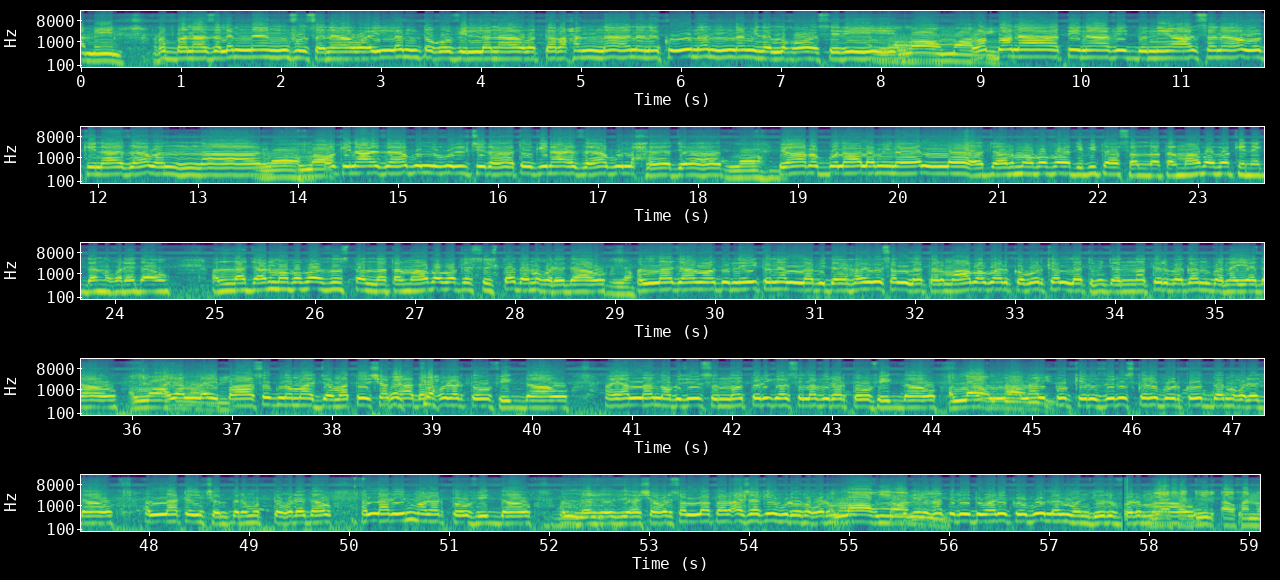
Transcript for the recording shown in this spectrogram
আমিন। ربنا ظلمنا أنفسنا وإن لم تغفر لنا وترحمنا لنكونن من الخاسرين اللهم آمين ربنا آتنا في الدنيا حسنة وقنا عذاب النار الله وقنا عذاب الفلجرات وقنا عذاب الحاجات الله ইয়া রব্বুল আলামিন আল্লাহ যার মা বাবা জীবিত আছে আল্লাহ তার মা বাবাকে নেক দান করে দাও আল্লাহ যার মা বাবা অসুস্থ আল্লাহ তার মা বাবাকে সুস্থ দান করে দাও আল্লাহ যার মধু নেই তো আল্লাহ বিদায় হয়ে গেছে আল্লাহ তার মা বাবার কবরকে আল্লাহ তুমি জান্নাতের বাগান বানাইয়া দাও। আয় আল্লাহ পাঁচক নামাজ জামাতের সাথে আদায় করার তৌফিক দাও। আয় আল্লাহ নবীজির সুন্নত তরিকা চলাফেরার তৌফিক দাও। আল্লাহ, আল্লাহ পক্ষে রুজি রোজগারে বরকত দান করে দাও। আল্লাহ টেনশন থেকে মুক্ত করে দাও। আল্লাহ ঋণ মারার তৌফিক দাও। আল্লাহ আশা করছে আল্লাহ তার আশাকে পূরণ আমিন। খাতিরে দুয়ারে কবুল আর মঞ্জুর ইয়া ফরমাও। শাদির আওখান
